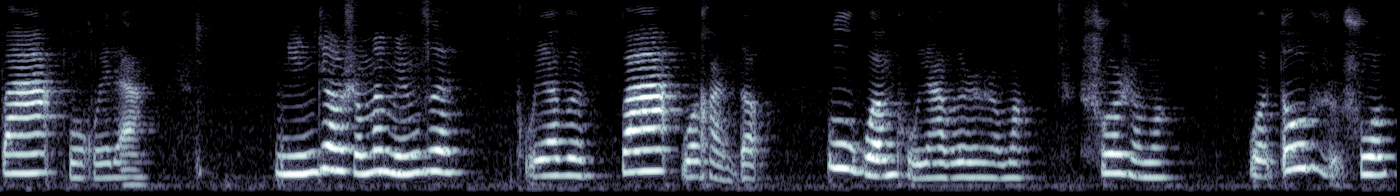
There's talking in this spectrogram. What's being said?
八，我回答。您叫什么名字？普亚问。八，我喊道。不管普亚问什么，说什么，我都只说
